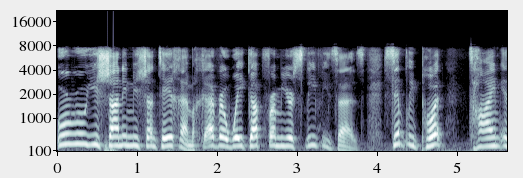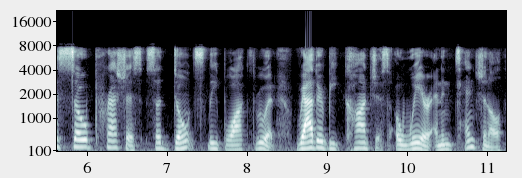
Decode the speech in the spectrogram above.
Uru yishani mishantechem. Chaver, wake up from your sleep, he says. Simply put, Time is so precious, so don't sleepwalk through it. Rather be conscious, aware, and intentional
